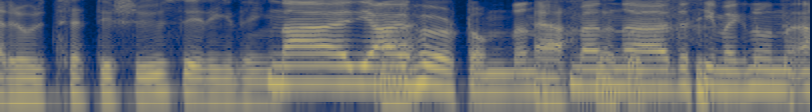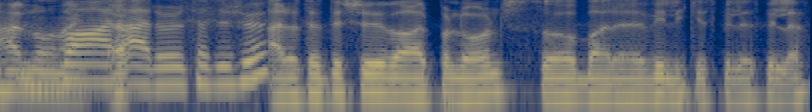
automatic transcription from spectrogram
Error 37 sier ingenting? Nei, jeg har Nei. hørt om den, Ja, men eh, det sier meg ikke noe her nå. Hva er Error 37? Error 37 var på launch, så bare ville ikke spille spillet.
